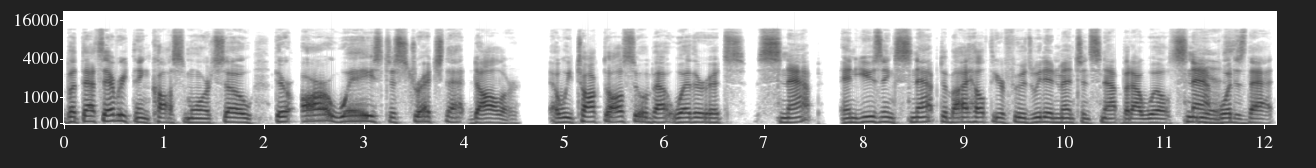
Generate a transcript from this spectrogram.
but that's everything costs more. So there are ways to stretch that dollar. And we talked also about whether it's SNAP and using SNAP to buy healthier foods. We didn't mention SNAP, but I will. SNAP, yes. what is that?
